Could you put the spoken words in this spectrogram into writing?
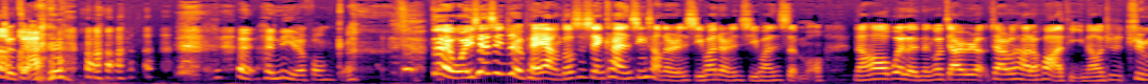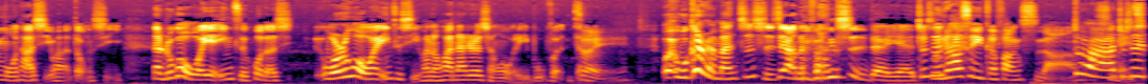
就这样，很很你的风格。对我一切兴趣的培养，都是先看欣赏的人、喜欢的人喜欢什么，然后为了能够加入加入他的话题，然后就是去摸他喜欢的东西。那如果我也因此获得喜，我如果我也因此喜欢的话，那就是成为我的一部分。对，我我个人蛮支持这样的方式的耶，就是我觉得它是一个方式啊。对啊，就是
